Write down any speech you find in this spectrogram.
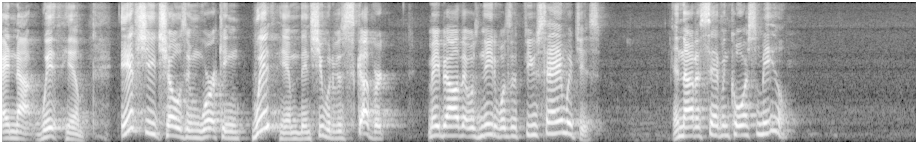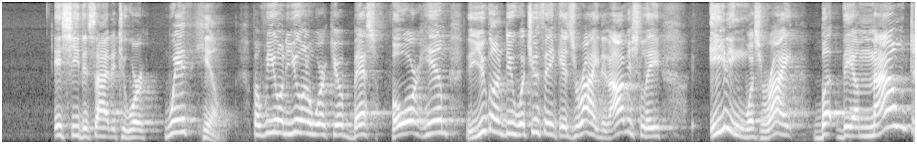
and not with him. If she'd chosen working with him, then she would have discovered maybe all that was needed was a few sandwiches and not a seven course meal. if she decided to work with him? But you're going to work your best for him, you're going to do what you think is right. And obviously, Eating was right, but the amount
